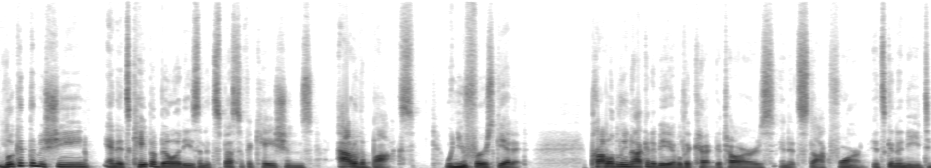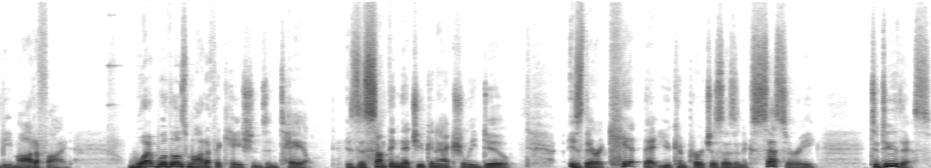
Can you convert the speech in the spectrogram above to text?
look at the machine and its capabilities and its specifications out of the box when you first get it. Probably not going to be able to cut guitars in its stock form. It's going to need to be modified. What will those modifications entail? Is this something that you can actually do? Is there a kit that you can purchase as an accessory to do this?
